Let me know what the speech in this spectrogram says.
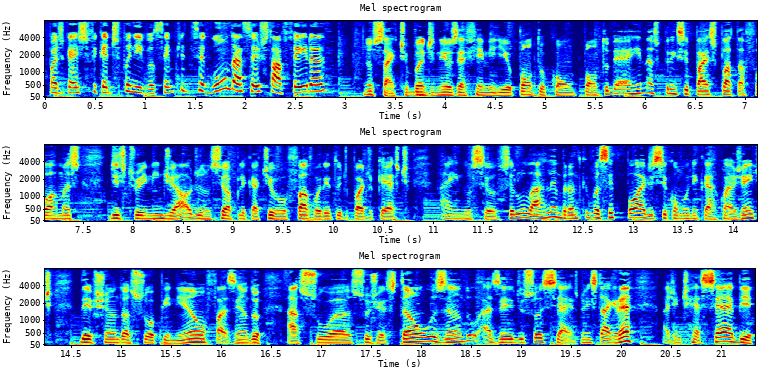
O podcast fica disponível sempre de segunda a sexta-feira no site bandnewsfmrio.com.br nas principais plataformas de streaming de áudio, no seu aplicativo favorito de podcast aí no seu celular. Lembrando que você pode se comunicar com a gente, deixando a sua opinião, fazendo a sua sugestão, usando as redes sociais. No Instagram, a gente recebe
